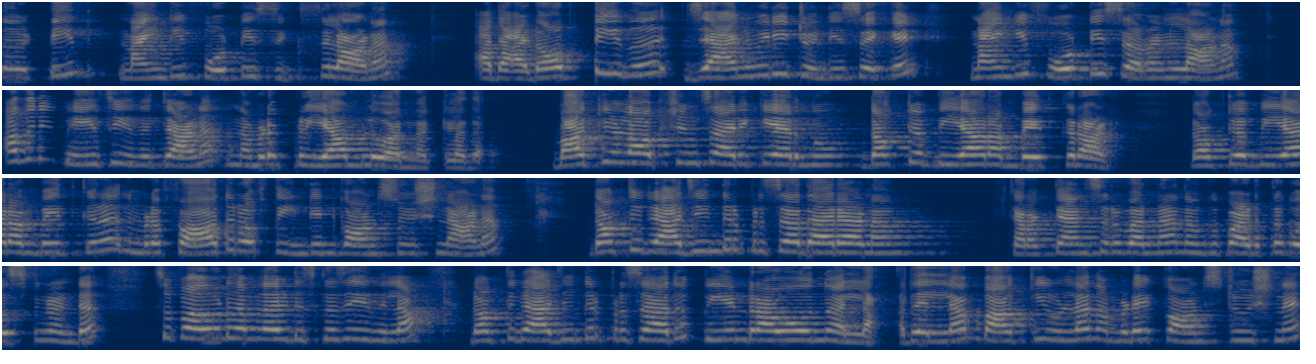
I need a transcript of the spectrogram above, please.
തേർട്ടീൻ നയന്റീൻ ഫോർട്ടി സിക്സിലാണ് അത് അഡോപ്റ്റ് ചെയ്ത് January twenty second nineteen forty സെവനിലാണ് അതിനെ ബേസ് ചെയ്തിട്ടാണ് നമ്മുടെ പ്രിയാമ്പിൾ വന്നിട്ടുള്ളത്. ബാക്കിയുള്ള ഓപ്ഷൻസ് ആരൊക്കെയായിരുന്നു? ഡോക്ടർ ബി ആർ അംബേദ്കർ ആണ്. ഡോക്ടർ ബി ആർ അംബേദ്കർ നമ്മുടെ father of the Indian constitution ആണ്. ഡോക്ടർ രാജേന്ദ്ര പ്രസാദ് ആരാണ്? കറക്റ്റ് ആൻസർ പറഞ്ഞാൽ നമുക്ക് ഇപ്പോൾ അടുത്ത ക്വസ്റ്റ്യൻ ഉണ്ട്. സോ അപ്പോൾ അതുകൊണ്ട് നമ്മൾ അത് ഡിസ്കസ് ചെയ്യുന്നില്ല. Doctor Rajendra Prasad P N Rao ഒന്നും അല്ല. അതെല്ലാം ബാക്കിയുള്ള നമ്മുടെ കോൺസ്റ്റിറ്റ്യൂഷനെ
